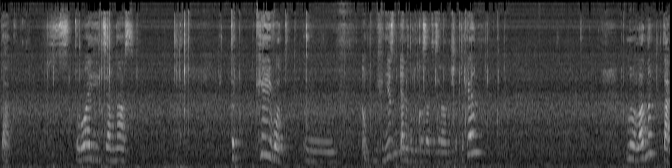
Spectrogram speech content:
Так. Строїться в нас такий от ну, механізм. Я не буду казати зразу, що таке. Ну, ладно. Так.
